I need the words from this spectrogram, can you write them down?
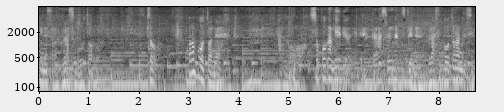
皆さんグラスボート。そう。このボートねあの底が見えるようにねガラスになっててねグラスボートなんですよ。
